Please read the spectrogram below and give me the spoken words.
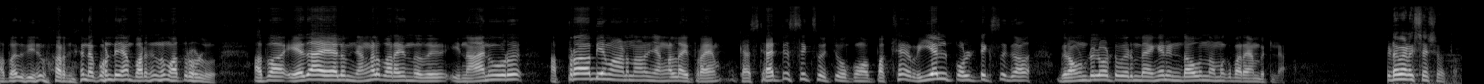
അപ്പോൾ അത് വിനു പറഞ്ഞതിനെ കൊണ്ട് ഞാൻ പറഞ്ഞത് മാത്രമേ ഉള്ളൂ. അപ്പോൾ ഏതായാലും ഞങ്ങൾ പറയുന്നത് ഈ നാനൂറ് അപ്രാപ്യമാണെന്നാണ് ഞങ്ങളുടെ അഭിപ്രായം. സ്റ്റാറ്റിസ്റ്റിക്സ് വെച്ച് നോക്കുമ്പോൾ പക്ഷേ റിയൽ പൊളിറ്റിക്സ് ഗ്രൗണ്ടിലോട്ട് വരുമ്പോൾ എങ്ങനെ ഉണ്ടാവും നമുക്ക് പറയാൻ പറ്റില്ല. ഇടവേളയ്ക്ക് ശേഷം എത്താം.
